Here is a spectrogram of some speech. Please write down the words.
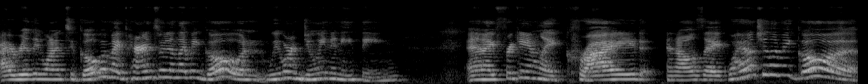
I really wanted to go, but my parents wouldn't let me go, and we weren't doing anything. And I freaking like cried, and I was like, "Why don't you let me go?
